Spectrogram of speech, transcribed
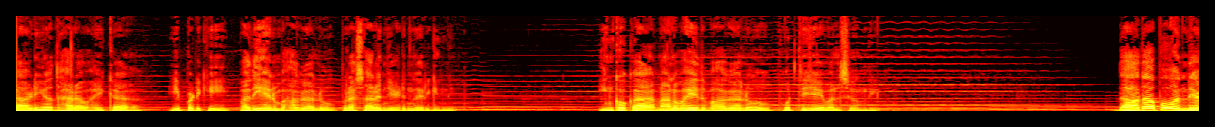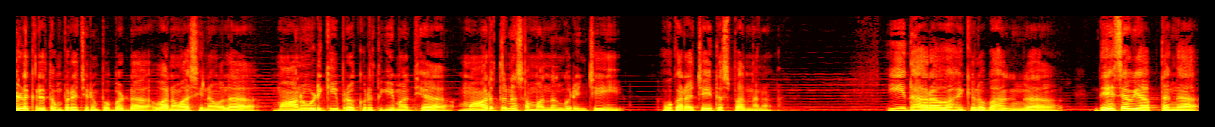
ఆడియో ధారావాహిక ఇప్పటికి పదిహేను భాగాలు ప్రసారం చేయడం జరిగింది. ఇంకొక నలభై ఐదు భాగాలు పూర్తి చేయవలసి ఉంది. దాదాపు వందేళ్ళ క్రితం ప్రచురింపబడ్డ వనవాసి నవల మానవుడికి ప్రకృతికి మధ్య మారుతున్న సంబంధం గురించి ఒక రచయిత స్పందన. ఈ ధారావాహికలో భాగంగా దేశవ్యాప్తంగా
